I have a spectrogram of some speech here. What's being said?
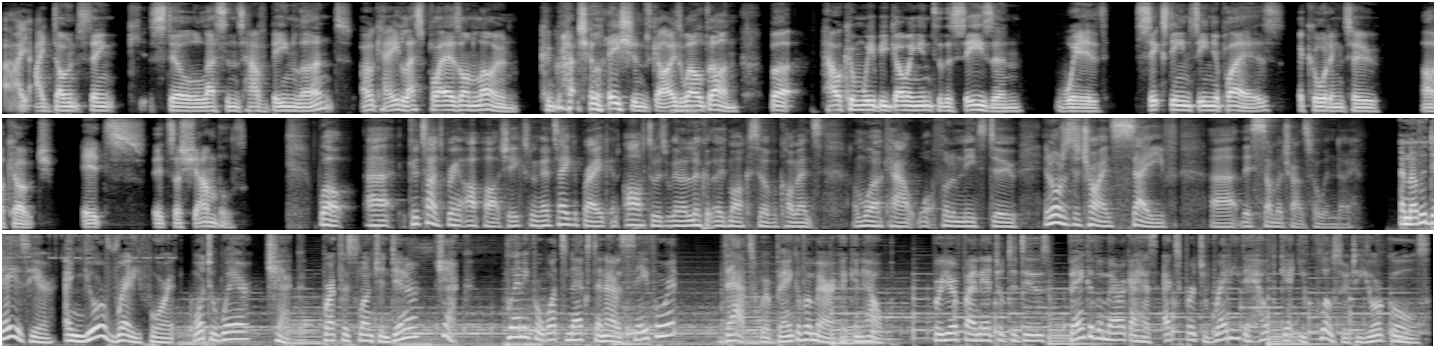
I, I don't think still lessons have been learnt. Okay, less players on loan. Congratulations, guys. Well done. But how can we be going into the season with 16 senior players, according to our coach? It's it's a shambles. Well, uh, good time to bring it up, Archie, because we're going to take a break and afterwards we're going to look at those Marco Silva comments and work out what Fulham need to do in order to try and save uh, this summer transfer window. Another day is here and you're ready for it. What to wear? Check. Breakfast, lunch, and dinner? Check. Planning for what's next and how to save for it? That's where Bank of America can help. For your financial to-dos, Bank of America has experts ready to help get you closer to your goals.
